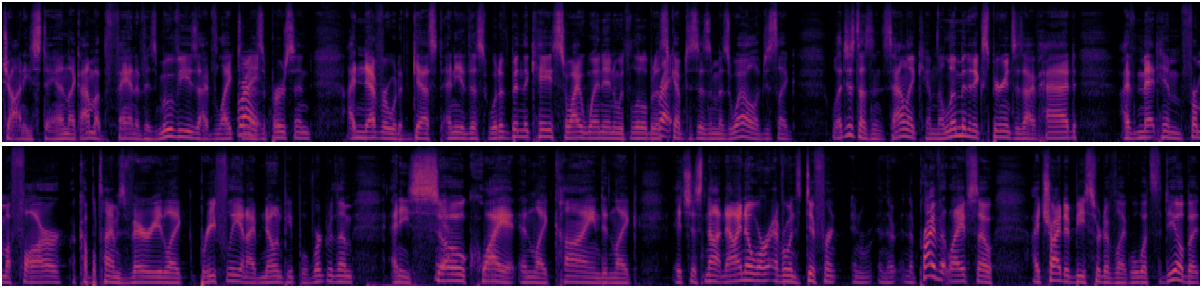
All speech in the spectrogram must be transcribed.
johnny stan like i'm a fan of his movies i've liked him Right. as a person i never would have guessed any of this would have been the case so i went in with a little bit of Right. skepticism as well of just like well it just doesn't sound like him the limited experiences i've had I've met him from afar a couple times, very like briefly, and I've known people who've worked with him, and he's so quiet and like kind and like it's just not. Now I know where everyone's different in in the, in the private life, so I try to be sort of like, well, what's the deal? But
